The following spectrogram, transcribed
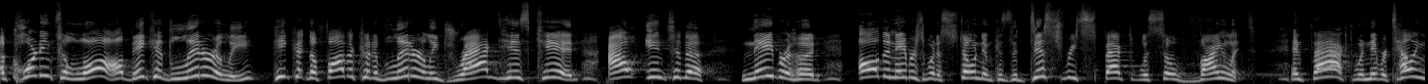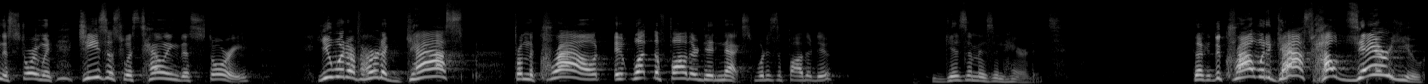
according to law, they could literally, he could, the father could have literally dragged his kid out into the neighborhood all the neighbors would have stoned him because the disrespect was so violent. In fact, when they were telling this story, when Jesus was telling this story, you would have heard a gasp from the crowd at what the father did next. What does the father do? He gives him his inheritance. The, the crowd would have gasped, How dare you?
